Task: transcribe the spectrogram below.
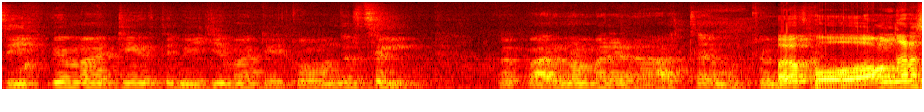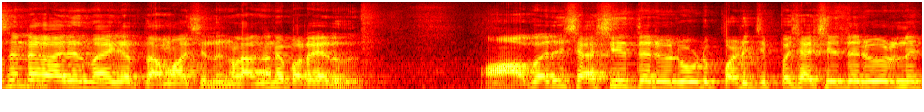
സി പി എം മാറ്റി നിർത്തി ബി ജെ മാറ്റി കോൺഗ്രസിൽ ഭരണം വരാൻ ആർച്ച കോൺഗ്രസിന്റെ കാര്യം ഭയങ്കര തമാശ നിങ്ങൾ അങ്ങനെ പറയരുത്. അവർ ശശി തരൂർ ഉൾപ്പെടിച്ച് ഇപ്പൊ ശശി തരൂരിന്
